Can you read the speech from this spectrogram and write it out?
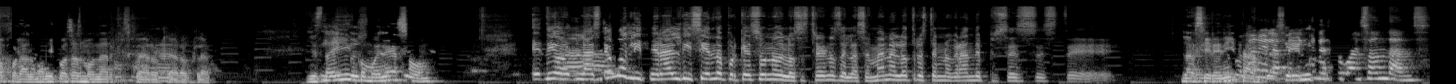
Ah, por las mariposas monarcas, claro, Ajá. claro, claro. Y está Y ahí pues, como en eso. Eh, digo, Ah. la estamos literal diciendo porque es uno de los estrenos de la semana. El otro estreno grande, pues es este. La Eh, sirenita. Bueno, y la La película estuvo en Sundance.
